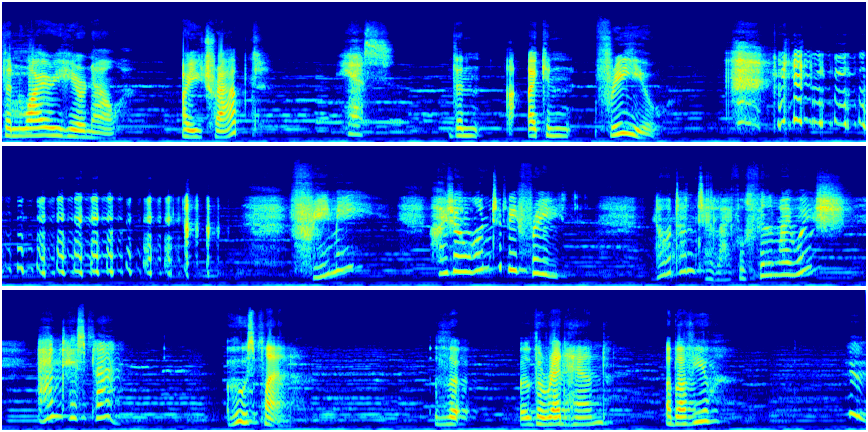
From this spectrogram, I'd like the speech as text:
Then why are you here now? Are you trapped? Yes. Then I, I can free you. Free me? I don't want to be freed. Not until I fulfill my wish and his plan. Whose plan? The the red hand above you? Hmm.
